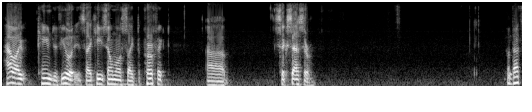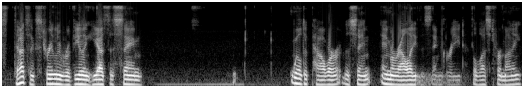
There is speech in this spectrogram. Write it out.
how I came to view it, it's like he's almost like the perfect uh, successor. That's that's extremely revealing. He has the same will to power, the same immorality, the same greed, the lust for money.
